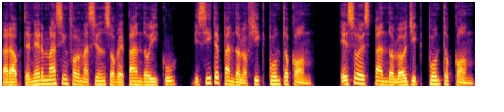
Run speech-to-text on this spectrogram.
Para obtener más información sobre Pando IQ, visite pandologic.com. Eso es pandologic.com.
